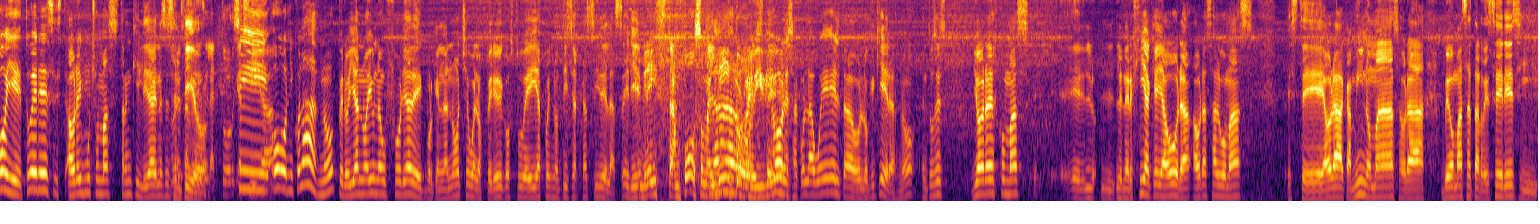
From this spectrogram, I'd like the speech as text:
oye, tú eres, ahora hay mucho más tranquilidad en ese No eres sentido. Andrés, el actor que sí, hacía- oh, Nicolás, ¿no? Pero ya no hay una euforia de, porque en la noche o en los periódicos tú veías pues noticias casi de la serie. Grace tramposo, maldito. Claro, revivió, este, le sacó la vuelta o lo que quieras, ¿no? Entonces, yo agradezco más eh, la energía que hay ahora. Ahora salgo más, este, ahora camino más, ahora veo más atardeceres y,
